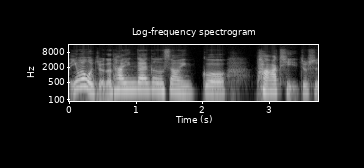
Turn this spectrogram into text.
因为我觉得它应该更像一个 party，就是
